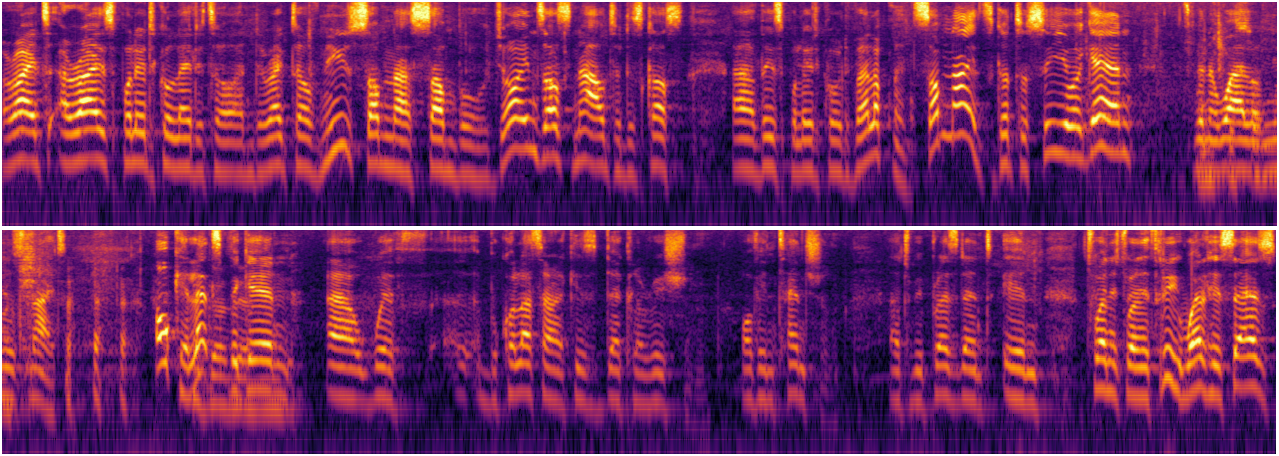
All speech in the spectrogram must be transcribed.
All right, Arise political editor and director of news, Sumner Sambo, joins us now to discuss uh, these political developments. Somna, it's good to see you again. It's been Thank a while so on much. Newsnight. okay, let's begin uh, with uh, Bukola Saraki's declaration of intention uh, to be president in 2023. Well, he says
